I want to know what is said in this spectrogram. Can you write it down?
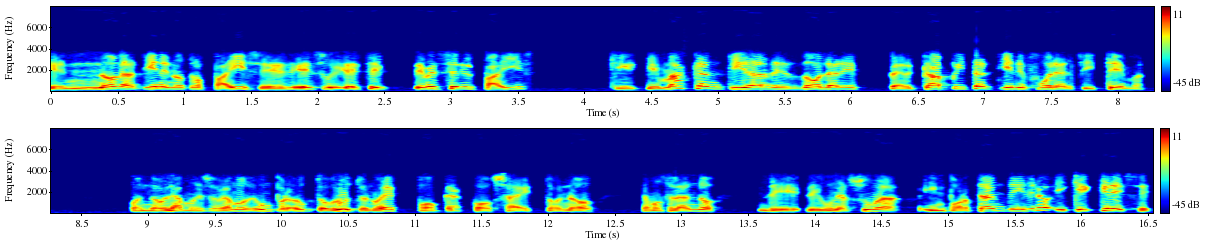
que no la tienen otros países. Es, debe ser el país que, más cantidad de dólares per cápita tiene fuera del sistema. Cuando hablamos de eso, hablamos de un producto bruto, no es poca cosa esto, ¿no? Estamos hablando de, una suma importante de dinero y que crece.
